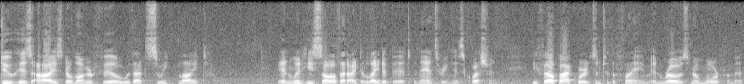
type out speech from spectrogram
Do his eyes no longer fill with that sweet light? And when he saw that I delayed a bit in answering his question, he fell backwards into the flame, and rose no more from it.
